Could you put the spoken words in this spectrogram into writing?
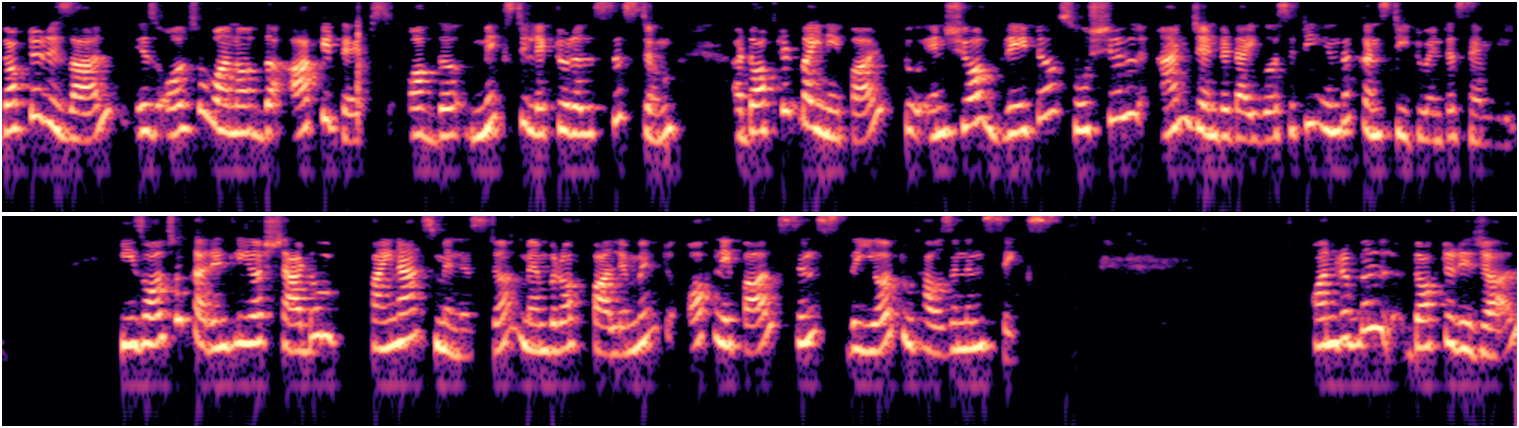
Dr. Rijal is also one of the architects of the mixed electoral system adopted by Nepal to ensure greater social and gender diversity in the Constituent Assembly. He is also currently a shadow finance minister, member of parliament of Nepal since the year 2006. Honorable Dr. Rijal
